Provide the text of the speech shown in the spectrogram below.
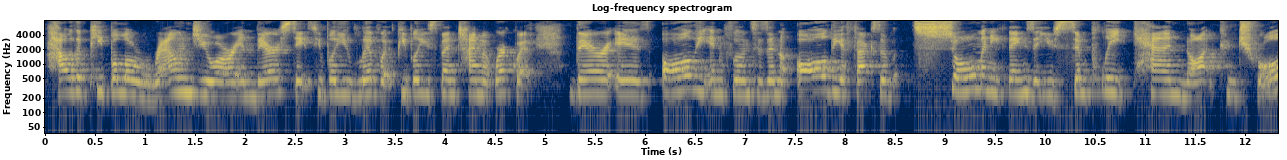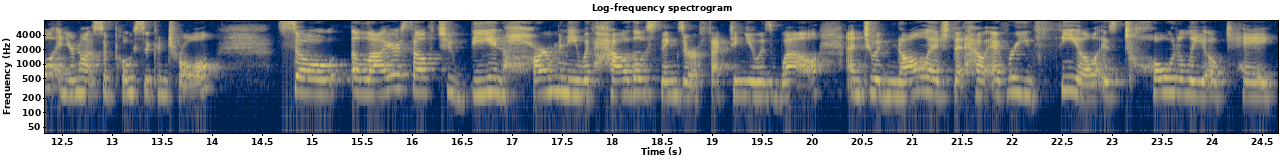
how the people around you are in their states people you live with people you spend time at work with. There is all the influences and all the effects of so many things that you simply cannot control and you're not supposed to control so allow yourself to be in harmony with how those things are affecting you as well, and to acknowledge that however you feel is totally okay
